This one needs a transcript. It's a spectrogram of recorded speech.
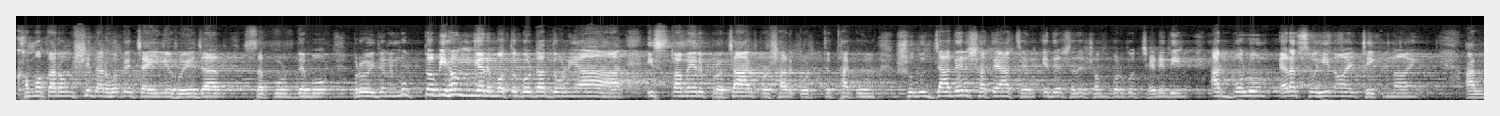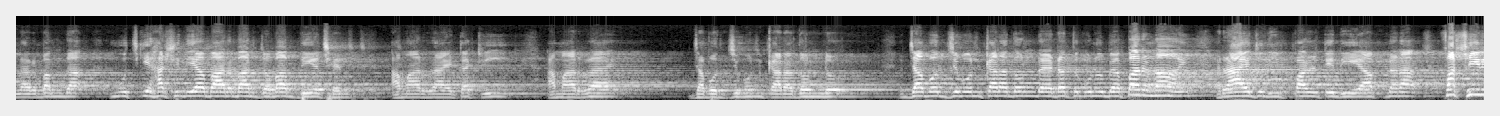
ক্ষমতার অংশীদার হতে চাইলে হয়ে যান, সাপোর্ট দেব। প্রয়োজনে মুক্ত বিহঙ্গের মতো গোটা দুনিয়া ইসলামের প্রচার প্রসার করতে থাকুন। শুধু যাদের সাথে আছেন, এদের সাথে সম্পর্ক ছেড়ে দিন। আর বলুন, এরা সহি নয়, ঠিক নয়। আল্লাহর বান্দা মুচকি হাসি দিয়া বারবার জবাব দিয়েছেন, আমার রায়টা কি? আমার রায়, যাবজ্জীবন কারাদণ্ড। যাবজ্জীবন কারাদণ্ড, এটা তো কোনো ব্যাপার নয়। রায় যদি পাল্টে দিয়ে আপনারা ফাঁসির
